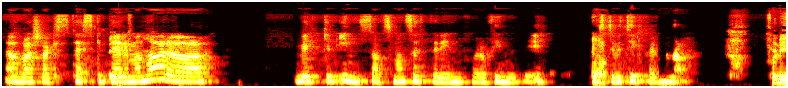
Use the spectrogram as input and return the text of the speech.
hva slags testkriterier man har, og hvilken innsats man setter inn for å finne de positive ja. tilfellene. da. Fordi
